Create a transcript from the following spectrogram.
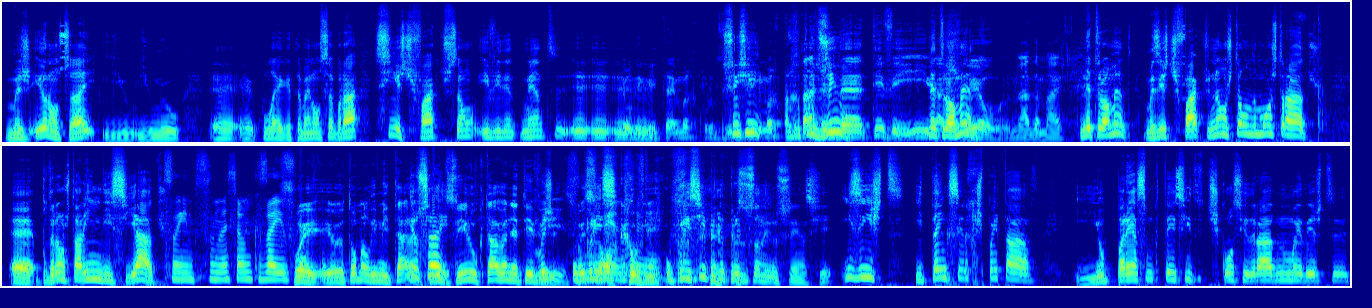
Mas eu não sei, e o, e o meu eh, eh colega também não saberá, se estes factos são evidentemente. Eh, eu limitei-me a reproduzir sim, sim, uma reportagem da TVI, naturalmente, eu, nada mais. Naturalmente, mas estes factos não estão demonstrados. Uh, poderão estar indiciados. Foi informação que veio. Foi, eu estou-me a limitar eu a sei. reproduzir o que estava na TVI. Foi só o que eu vi. O princípio da presunção de inocência existe e tem que ser respeitado. E eu parece-me que tem sido desconsiderado no meio deste,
